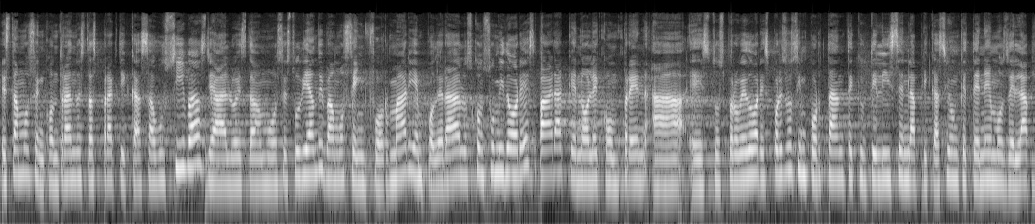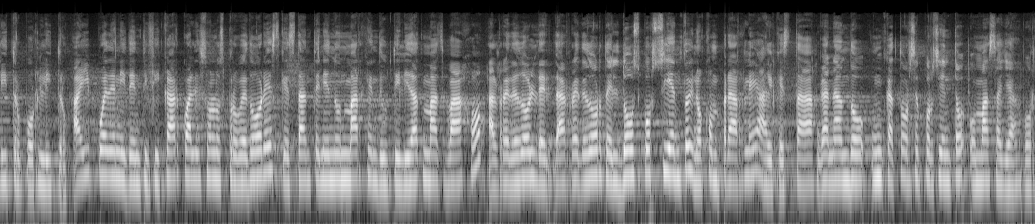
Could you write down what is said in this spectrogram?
estamos encontrando estas prácticas abusivas, ya lo estamos estudiando y vamos a informar y empoderar a los consumidores para que no le compren a estos proveedores. Por eso es importante que utilicen la aplicación que tenemos del app litro por litro. Ahí pueden identificar cuáles son los proveedores que están teniendo un margen de utilidad más bajo, alrededor del, alrededor del 2% y no comprarle al que está ganando un 14% o más allá. Por...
